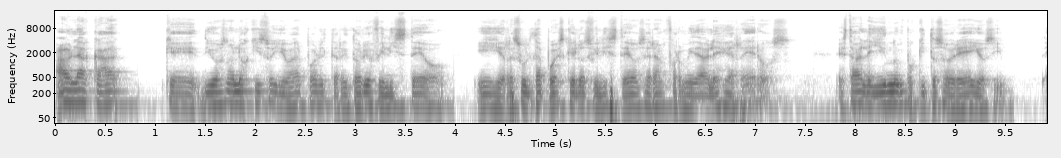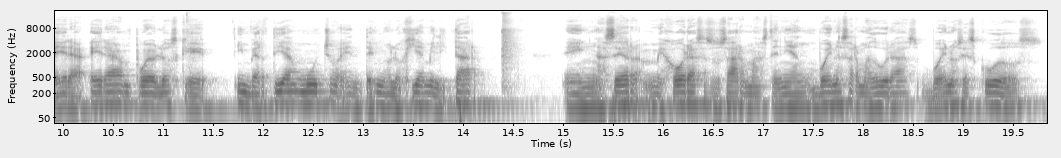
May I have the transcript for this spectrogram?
Habla acá que Dios no los quiso llevar por el territorio filisteo y resulta pues que los filisteos eran formidables guerreros. Estaba leyendo un poquito sobre ellos y era, eran pueblos que invertían mucho en tecnología militar, en hacer mejoras a sus armas, tenían buenas armaduras, buenos escudos.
